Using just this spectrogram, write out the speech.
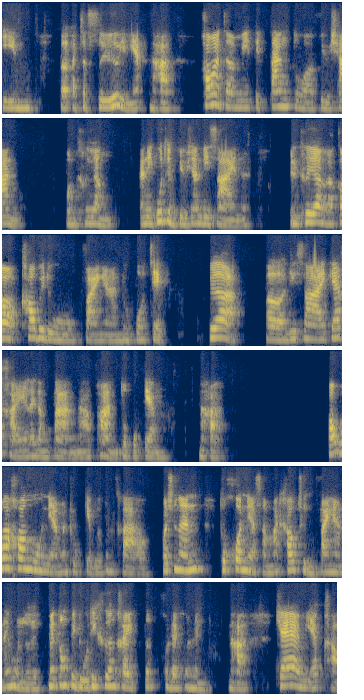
ทีมเอ่ออาจจะซื้ออย่างเงี้ยนะคะ เขาอาจจะมีติดตั้งตัวฟิวชั่นบนเครื่อง อันนี้พูดถึง Fusion design นะ เปิดเครื่องแล้วก็เข้าไปดูไฟล์งานดูโปรเจกต์เพื่อเอ่อดีไซน์แก้ไขอะไรต่างๆ นะ ผ่านตัวโปรแกรมนะคะ เพราะว่าข้อมูลเนี่ยมันถูกเก็บไว้บนคลาวด์เพราะฉะนั้นทุกคนเนี่ยสามารถเข้าถึงไฟล์งานได้หมดเลย ไม่ต้องไปดูที่เครื่องใครคนใดคนหนึ่งนะคะ แค่มีแอปเขา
